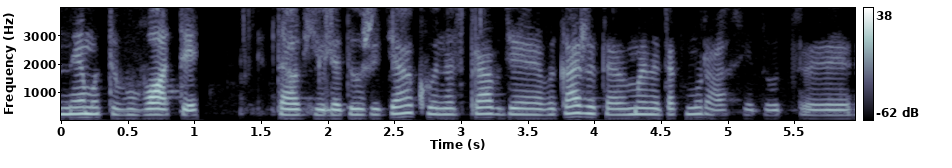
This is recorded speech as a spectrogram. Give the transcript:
не мотивувати. Так, Юля, дуже дякую. Насправді, ви кажете, в мене так мурахи тут. е,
